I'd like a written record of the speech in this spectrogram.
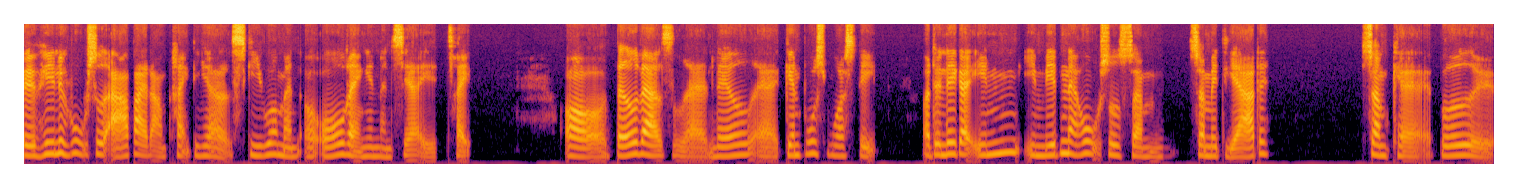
øh, hele huset arbejder omkring de her skiver man, og overringen, man ser i et træ. Og badeværelset er lavet af genbrugsmursten, og det ligger inde i midten af huset som, som et hjerte, som kan både, øh,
